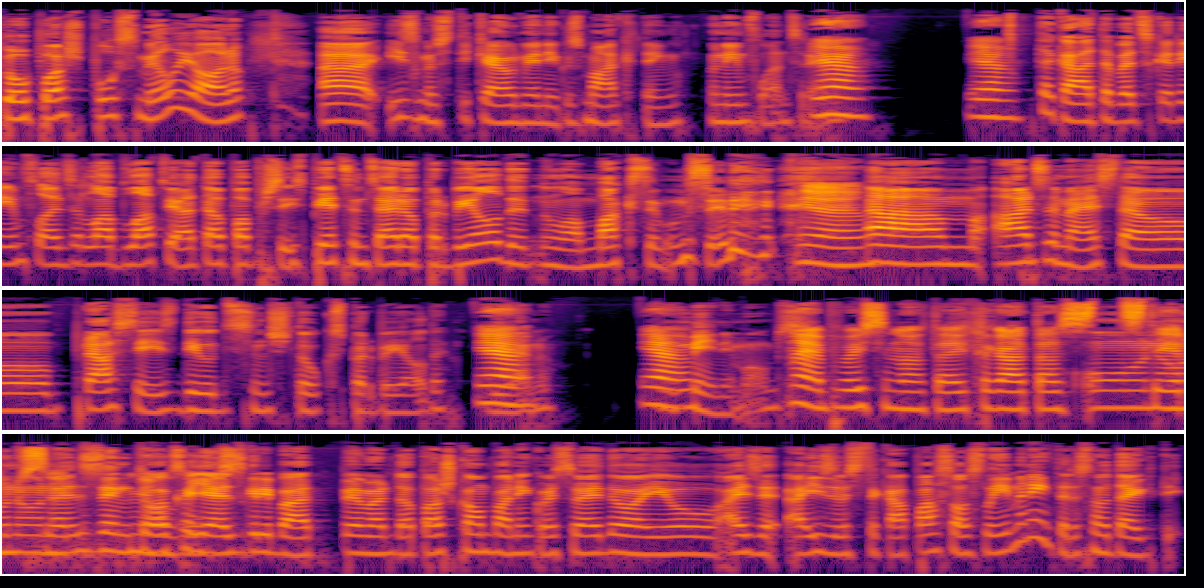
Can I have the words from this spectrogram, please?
to pašu pusmiljonu, uh, izmestu tikai un vienīgi uz mārketingu un influenceriem. Jā, jā, Tā kā tāpēc, ka influencer labi Latvijā tev paprasīs 500 eiro par bildi, nu, labi, maksimums ir. jā. um, ārzemēs tev prasīs 20 štukas par bildi. Jā. Vienu. jā. Minimums. Nē, pavisam noteikti. Tā kā tās Un, un, un es zinu, to, ka, ja es gribētu, piemēram, to pašu kompāniju, ko es veidoju, aiz, aizvest pasaules līmenī, tad es noteikti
